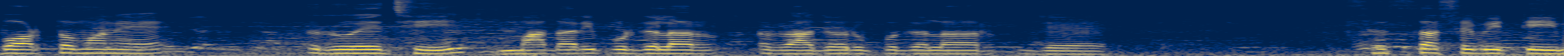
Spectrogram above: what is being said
বর্তমানে রয়েছি মাদারীপুর জেলার রাজর উপজেলার যে স্বেচ্ছাসেবী টিম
